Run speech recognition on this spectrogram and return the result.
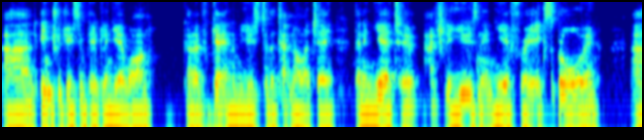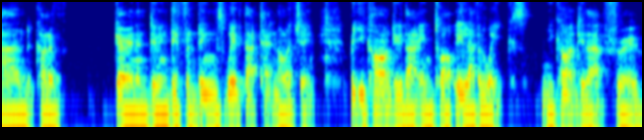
and introducing people in year one kind of getting them used to the technology. Then in year two, actually using it. In year three, exploring and kind of going and doing different things with that technology. But you can't do that in 12, 11 weeks. You can't do that through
